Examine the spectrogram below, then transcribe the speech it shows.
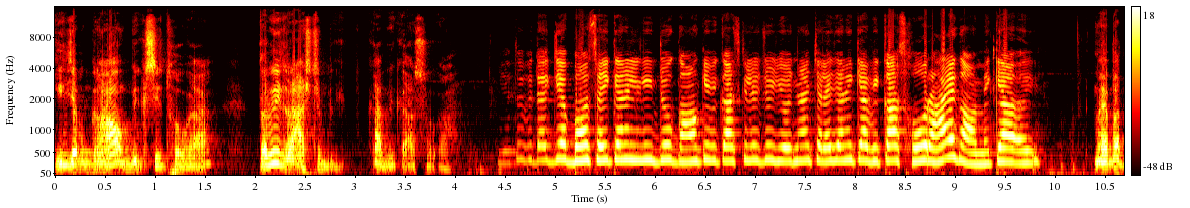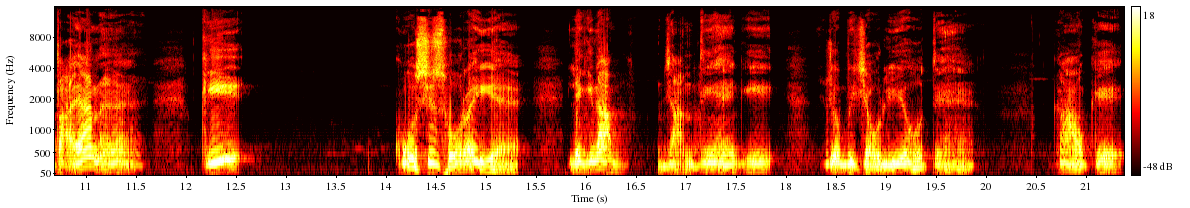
कि जब गाँव विकसित होगा तभी राष्ट्र का विकास होगा। ये तो विधायक जी आप बहुत सही कह रहे हैं लेकिन जो गाँव के विकास के लिए जो योजनाएँ चले जाने क्या विकास हो रहा है गाँव में? क्या मैं बताया न कि कोशिश हो रही है लेकिन आप जानती हैं कि जो बिचौलिए होते हैं गाँव के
